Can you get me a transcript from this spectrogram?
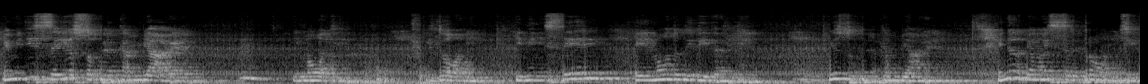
e mi disse io sto per cambiare i modi, i doni, i ministeri e il modo di viverli. Io sto per cambiare e noi dobbiamo essere pronti.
